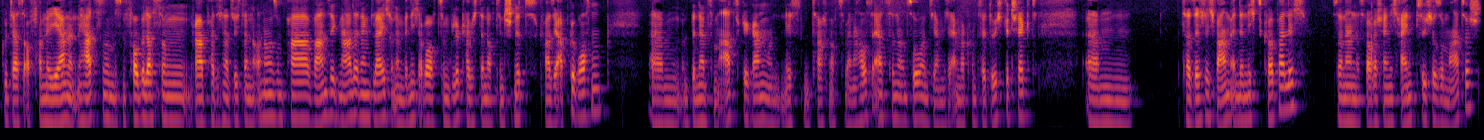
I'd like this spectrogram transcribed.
gut, da es auch familiär mit dem Herzen so ein bisschen Vorbelastung gab, hatte ich natürlich dann auch noch so ein paar Warnsignale dann gleich. Und dann bin ich aber auch zum Glück, habe ich dann auch den Schnitt quasi abgebrochen ähm, und bin dann zum Arzt gegangen und nächsten Tag noch zu meiner Hausärztin und so. Und die haben mich einmal komplett durchgecheckt. Ähm, tatsächlich war am Ende nichts körperlich, sondern es war wahrscheinlich rein psychosomatisch.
